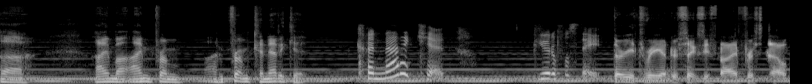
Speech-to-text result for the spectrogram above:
uh, I'm uh, I'm from I'm from Connecticut. Connecticut. Beautiful state. 33 under 65 for stealth.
